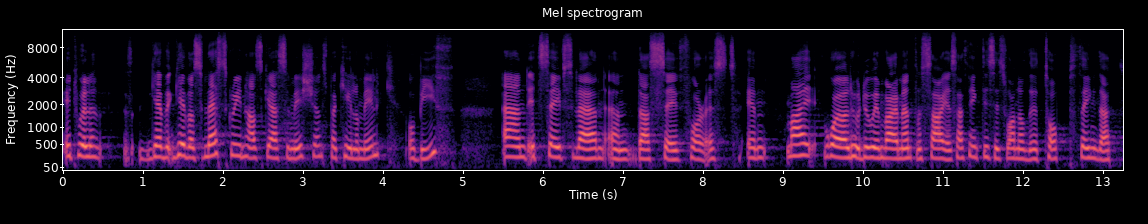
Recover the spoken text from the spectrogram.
It will give, give us less greenhouse gas emissions per kilo milk or beef. and it saves land and does save forest. In my world who do environmental science, I think this is one of the top things that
